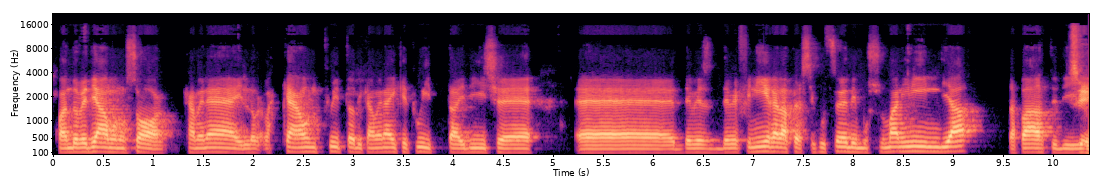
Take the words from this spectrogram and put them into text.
quando vediamo, non so, Khamenei, l'account Twitter di Khamenei che twitta e dice eh, deve, deve finire la persecuzione dei musulmani in India, da parte di, sì.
